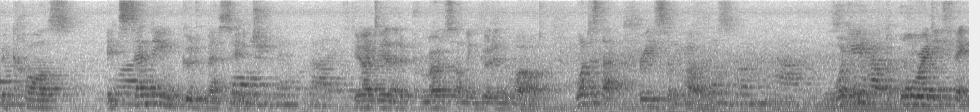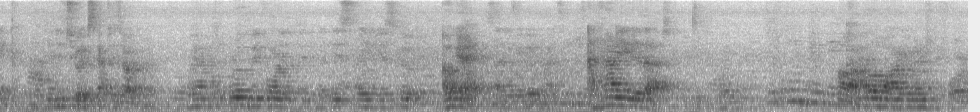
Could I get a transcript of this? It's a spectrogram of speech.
because it's sending a good message. The idea that it promotes something good in the world. What does that presuppose? What do you have to already think to accept his argument? We have to prove before that this thing is good. Okay. Something we do, right? And how do you do that? A couple of arguments before.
